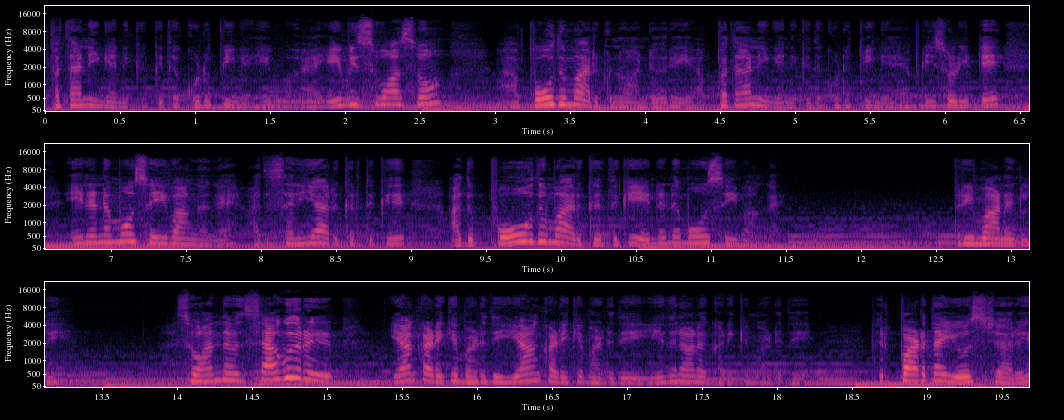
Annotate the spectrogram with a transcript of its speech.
அப்போ அப்பதான் நீங்க எனக்கு இதை கொடுப்பீங்க. என் என் விசுவாசம் அஹ், போதுமா இருக்கணும் ஆண்டவரே. அப்பதான் நீங்க எனக்கு இதை கொடுப்பீங்க. அப்படின்னு சொல்லிட்டு என்னென்னமோ செய்வாங்கங்க. அது சரியா இருக்கிறதுக்கு அது போதுமா இருக்கிறதுக்கு என்னென்னமோ செய்வாங்க. பிரிமானங்களே ஸோ அந்த சகோதரர் ஏன் கிடைக்க மாட்டுது? ஏன் கிடைக்க மாட்டுது? எதனால கிடைக்க மாட்டுது? பிற்பாடு தான் யோசிச்சாரு.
